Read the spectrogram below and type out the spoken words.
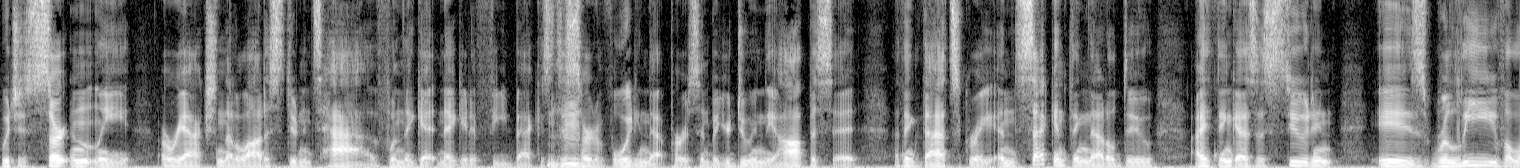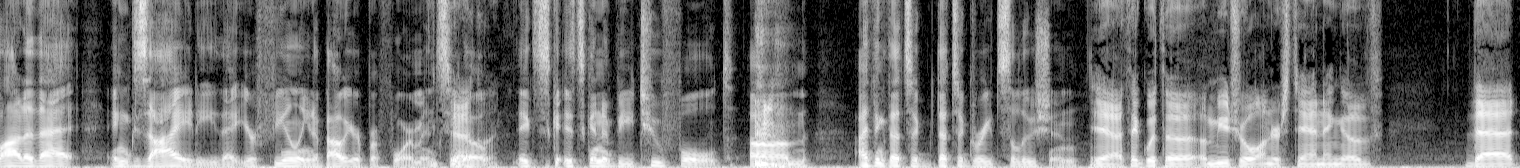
which is certainly a reaction that a lot of students have when they get negative feedback, is to start avoiding that person. But you're doing the opposite. I think that's great. And the second thing that'll do, I think, as a student, is relieve a lot of that anxiety that you're feeling about your performance. You know, Exactly. it's it's going to be twofold. Um, I think that's a that's a great solution. Yeah, I think with a, a mutual understanding of that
